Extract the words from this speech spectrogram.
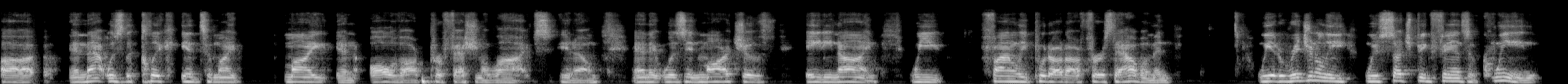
Uh, and that was the click into my my and all of our professional lives, you know. And it was in March of 89, we finally put out our first album. And we had originally, we were such big fans of Queen.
